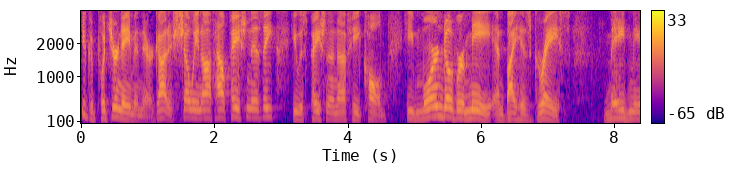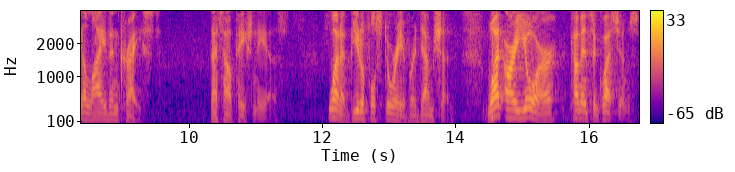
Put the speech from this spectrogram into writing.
You could put your name in there. God is showing off how patient is he? He was patient enough. He called, he mourned over me and by his grace made me alive in Christ. That's how patient he is. What a beautiful story of redemption. What are your comments and questions?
